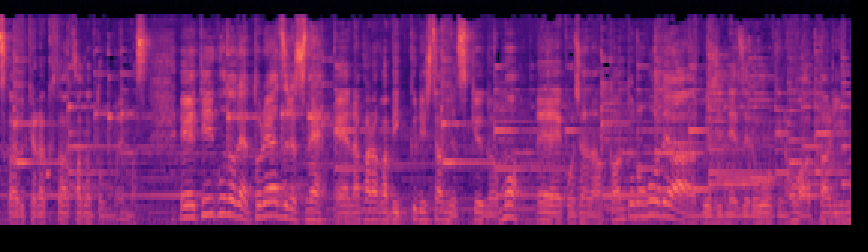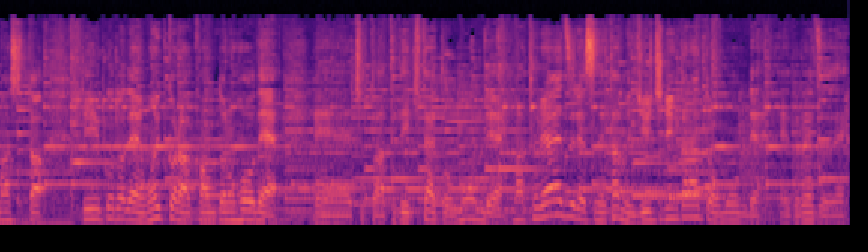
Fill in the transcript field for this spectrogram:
使えるキャラクターかなと思います。えー、ということで、とりあえずですね、えー、なかなかびっくりしたんですけれども、えー、こちらのアカウントの方では、無事ね、0号機の方当たりました。ということで、もう1個のアカウントの方で、え、ちょっと当てていきたいと思うんで、まあ、とりあえずですね、多分11年かなと思うんで、え、とりあえずね、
